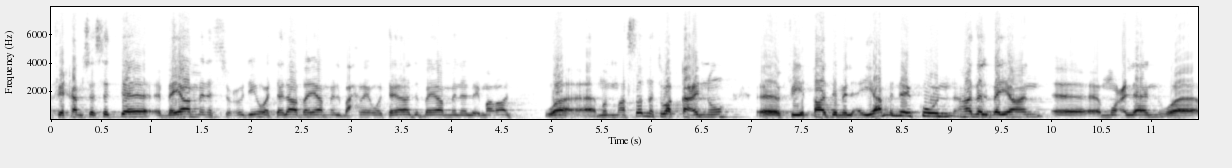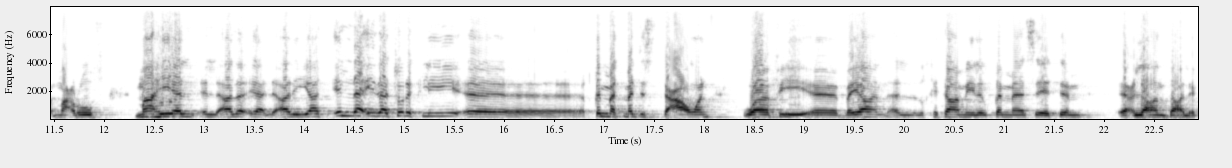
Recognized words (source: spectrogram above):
في 5 6 بيان من السعودية وتلا بيان من البحرين وتلا بيان من الإمارات. ومن مصر نتوقع إنه آه، في قادم الأيام إنه يكون هذا البيان آه، معلن ومعروف. ما هي الآليات؟ إلا إذا ترك لي آه، قمة مجلس التعاون وفي بيان الختامي للقمة سيتم إعلان ذلك.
